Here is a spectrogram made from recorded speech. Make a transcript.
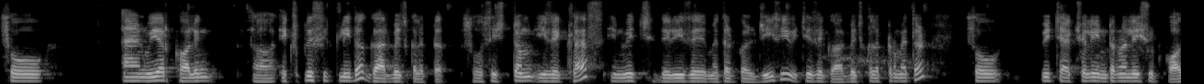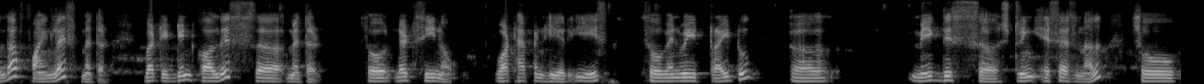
So, and we are calling uh, explicitly the garbage collector. So system is a class in which there is a method called GC, which is a garbage collector method. So which actually internally should call the finalize method, but it didn't call this uh, method. So let's see now what happened here is, so when we try to uh, make this uh, string s as null, so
